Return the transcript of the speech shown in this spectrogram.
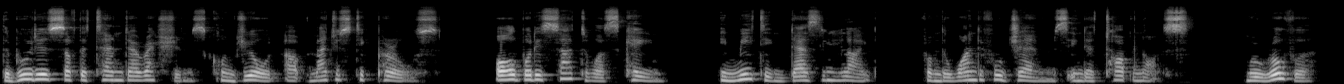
The Buddhas of the ten directions conjured up majestic pearls. All bodhisattvas came, emitting dazzling light from the wonderful gems in their top knots. Moreover,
